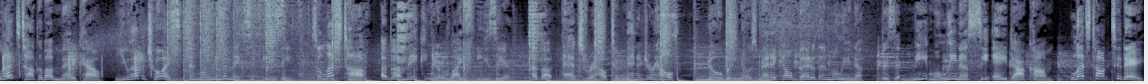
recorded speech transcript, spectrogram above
Let's talk about MediCal. You have a choice, and Molina makes it easy. So let's talk about making your life easier, about extra help to manage your health. Nobody knows MediCal better than Molina. Visit meetmolinaca.com. Let's talk today.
